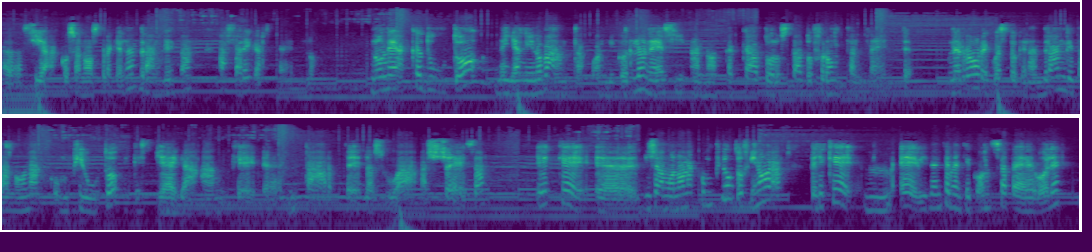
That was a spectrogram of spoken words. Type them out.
eh, sia a Cosa Nostra che all'Andrangheta, a fare cartello. Non è accaduto negli anni 90, quando i corleonesi hanno attaccato lo Stato frontalmente. Un errore questo che l'Andrangheta non ha compiuto e che spiega anche eh, in parte la sua ascesa e che eh, diciamo, non ha compiuto finora perché mh, è evidentemente consapevole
